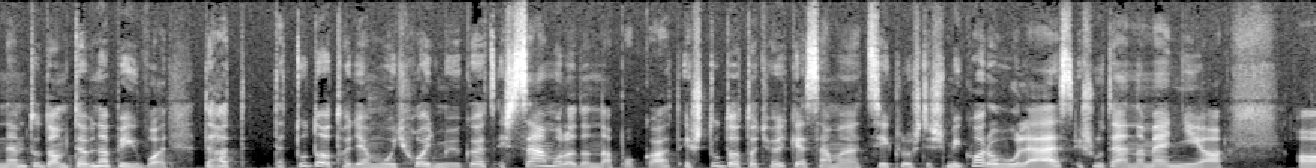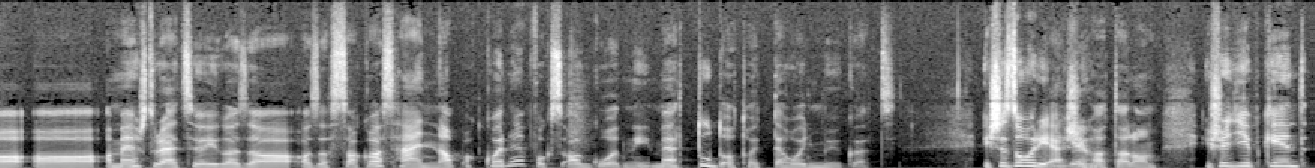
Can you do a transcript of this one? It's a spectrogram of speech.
nem tudom, több napig volt. De ha te tudod, hogy amúgy hogy működsz, és számolod a napokat, és tudod, hogy hogy kell számolni a ciklust, és mikor ovulálsz, és utána mennyi a, a, a, a menstruációig az a, az a szakasz, hány nap, akkor nem fogsz aggódni, mert tudod, hogy te hogy működsz. És ez óriási Igen. hatalom. És egyébként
